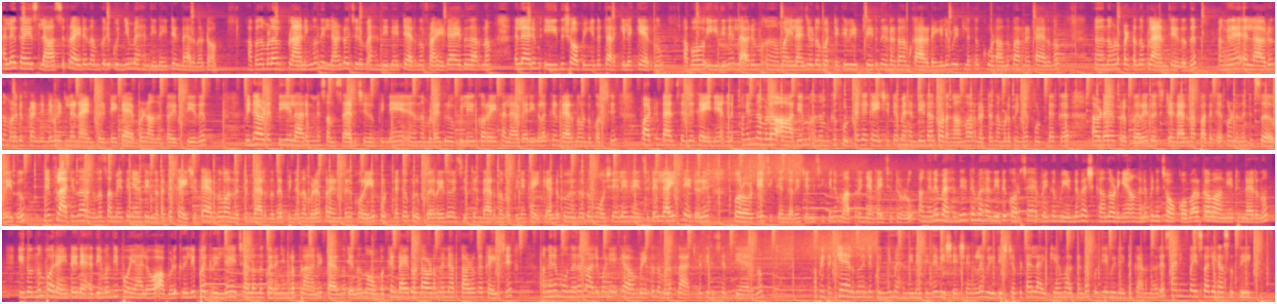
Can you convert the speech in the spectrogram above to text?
Hello guys last Friday നമുക്കൊരു കുഞ്ഞു mehndi night ഉണ്ടായിരുന്നു കേട്ടോ അപ്പോൾ നമ്മൾ പ്ലാനിംഗ് ഒന്നും ഇല്ലാണ്ട് വെച്ചൊരു മെഹന്തി നൈറ്റ് ആയിരുന്നു ഫ്രൈഡേ ആയത് കാരണം എല്ലാവരും ഈദ് ഷോപ്പിങ്ങിന്റെ തിരക്കിലൊക്കെ ആയിരുന്നു. അപ്പോൾ ഈദിന് എല്ലാവരും മൈലാഞ്ചി ഇടുമ്പോൾ ഒറ്റയ്ക്ക് വീട്ടിലിരുന്ന് ഇടേണ്ട നമുക്ക് ആരുടെയെങ്കിലും വീട്ടിലൊക്കെ കൂടാമെന്ന് പറഞ്ഞിട്ടായിരുന്നു നമ്മൾ പെട്ടെന്ന് പ്ലാൻ ചെയ്തത്. അങ്ങനെ എല്ലാവരും നമ്മളൊരു ഫ്രണ്ടിന്റെ വീട്ടിൽ നയൻ തേർട്ടിയൊക്കെ ആയപ്പോഴാണ് കേട്ടോ എത്തിയത്. പിന്നെ അവിടെ എത്തി എല്ലാവരും ഇങ്ങനെ സംസാരിച്ചു. പിന്നെ നമ്മുടെ ഗ്രൂപ്പിൽ കുറേ കലാകാരികളൊക്കെ ഉണ്ടായിരുന്നുകൊണ്ട് കുറച്ച് പാട്ടും ഡാൻസൊക്കെ കഴിഞ്ഞ് അങ്ങനെ അങ്ങനെ നമ്മൾ ആദ്യം നമുക്ക് ഫുഡൊക്കെ കഴിച്ചിട്ട് മെഹന്തി ഇടാൻ തുടങ്ങാമെന്ന് പറഞ്ഞിട്ട് നമ്മൾ പിന്നെ ഫുഡൊക്കെ അവിടെ പ്രിപ്പയർ ചെയ്ത് വെച്ചിട്ടുണ്ടായിരുന്നു. അപ്പോൾ അതൊക്കെ കൊണ്ടുവന്നിട്ട് സെർവ് ചെയ്തു. ഞാൻ ഫ്ലാറ്റിൽ നിന്ന് ഇറങ്ങുന്ന സമയത്ത് ഞാൻ ഡിന്നറൊക്കെ കഴിച്ചിട്ടായിരുന്നു വന്നിട്ടുണ്ടായിരുന്നത്. പിന്നെ നമ്മുടെ ഫ്രണ്ട് കുറേ ഫുഡൊക്കെ പ്രിപ്പയർ ചെയ്ത് വെച്ചിട്ടുണ്ടായിരുന്നു. അപ്പോൾ പിന്നെ കഴിക്കാണ്ട് പോരുന്നത് മോശമല്ലേ എന്ന് വെച്ചിട്ട് ലൈറ്റായിട്ടൊരു പൊറോട്ടയും ചിക്കൻ കറിയും ചില്ലി ചിക്കനും മാത്രമേ ഞാൻ കഴിച്ചിട്ടുള്ളൂ. അങ്ങനെ മെഹന്തി ഇട്ട് മെഹന്തി ഇട്ട് കുറച്ചായപ്പോഴേക്കും വീണ്ടും വിശക്കാൻ തുടങ്ങി. അങ്ങനെ പിന്നെ ചോക്കോബാറൊക്കെ വാങ്ങിയിട്ടുണ്ടായിരുന്നു. ഇതൊന്നും പോരായിട്ട് നെഹദി മന്തി പോയാലോ? അബുൾ ഗ്രില്ലിൽ പോയി ഗ്രില്ല് കഴിച്ചാലോ എന്നൊക്കെ വരെ ഞങ്ങൾ പ്ലാൻ ഇട്ടായിരുന്നു. എന്ന് നോമ്പൊക്കെ ഉണ്ടായതുകൊണ്ട് അവിടെ നിന്ന് തന്നെ അത്താഴമൊക്കെ കഴിച്ച് അങ്ങനെ മൂന്നര നാല് മണിയൊക്കെ ആകുമ്പോഴേക്കും നമ്മൾ ഫ്ലാറ്റിൽ തിരിച്ചെത്തിയായിരുന്നു. അപ്പോൾ ഇതൊക്കെയായിരുന്നു എന്റെ കുഞ്ഞു മെഹന്തി നൈറ്റിന്റെ വിശേഷങ്ങൾ വീഡിയോ ഇഷ്ടപ്പെട്ടാൽ ലൈക്ക് ചെയ്യാൻ മറക്കണ്ട. പുതിയ വീഡിയോ ആയിട്ട് കാണുന്നവർ സൈനിങ് ബൈ സാലിഹ സുദ്ദീഖ്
